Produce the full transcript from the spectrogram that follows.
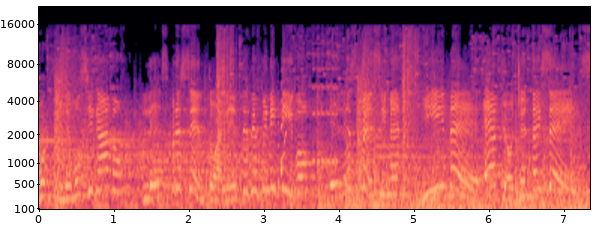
Por fin hemos llegado. Les presento al ente definitivo, el espécimen IDF-86.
